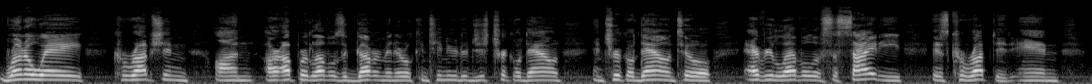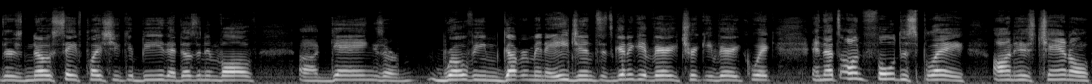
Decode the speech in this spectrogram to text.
runaway corruption on our upper levels of government, it'll continue to just trickle down and trickle down till every level of society is corrupted. And there's no safe place you could be that doesn't involve uh, gangs or roving government agents. It's going to get very tricky very quick. And that's on full display on his channel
